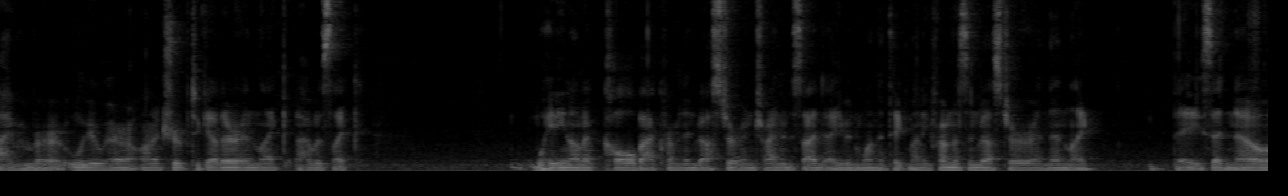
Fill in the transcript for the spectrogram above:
I remember we were on a trip together and like I was like waiting on a call back from an investor and trying to decide if I even want to take money from this investor and then like they said no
